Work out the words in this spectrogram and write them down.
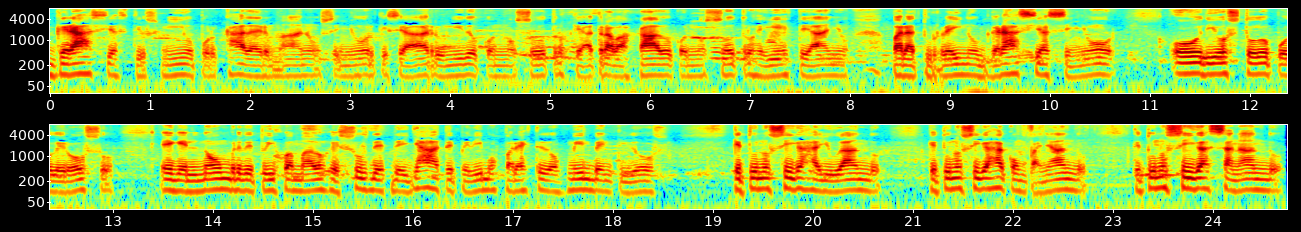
Gracias, Dios mío, por cada hermano, Señor, que se ha reunido con nosotros, que ha trabajado con nosotros en este año para tu reino. Gracias, Señor. Oh Dios Todopoderoso, en el nombre de tu Hijo amado Jesús, desde ya te pedimos para este 2022 que tú nos sigas ayudando, que tú nos sigas acompañando, que tú nos sigas sanando,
